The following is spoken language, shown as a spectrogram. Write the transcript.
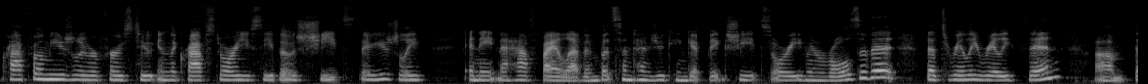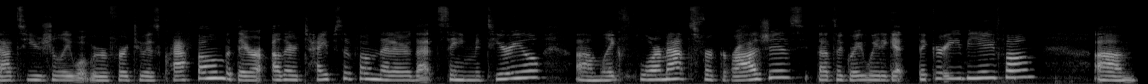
Craft foam usually refers to in the craft store, you see those sheets. They're usually an 8.5 by 11, but sometimes you can get big sheets or even rolls of it that's really, really thin. Um, that's usually what we refer to as craft foam, but there are other types of foam that are that same material, um, like floor mats for garages. That's a great way to get thicker EVA foam, um,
